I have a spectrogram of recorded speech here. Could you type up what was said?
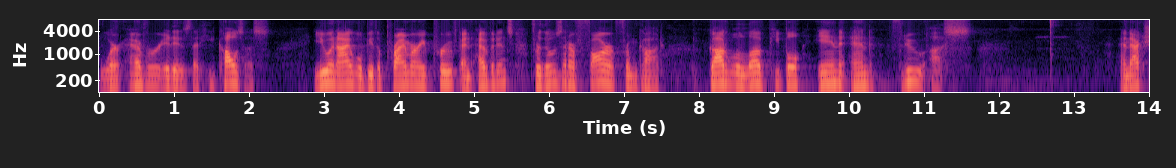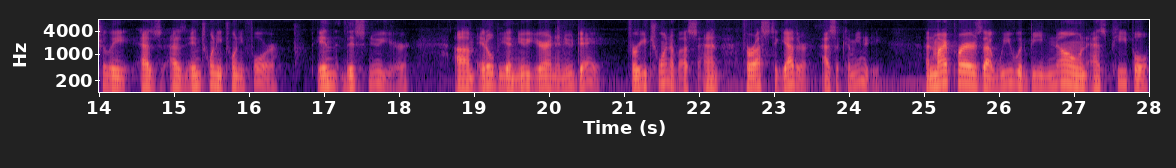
wherever it is that he calls us. You and I will be the primary proof and evidence for those that are far from God God will love people in and through us. And actually, as, as in 2024, in this new year, um, it'll be a new year and a new day for each one of us and for us together as a community. And my prayer is that we would be known as people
